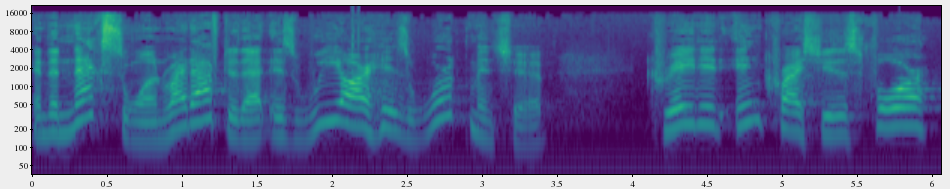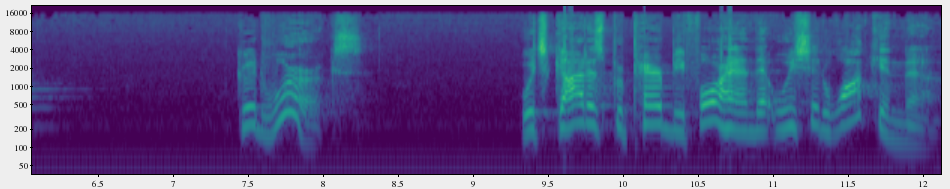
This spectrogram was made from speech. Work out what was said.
And the next one, right after that, is we are his workmanship, created in Christ Jesus for good works, which God has prepared beforehand that we should walk in them.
